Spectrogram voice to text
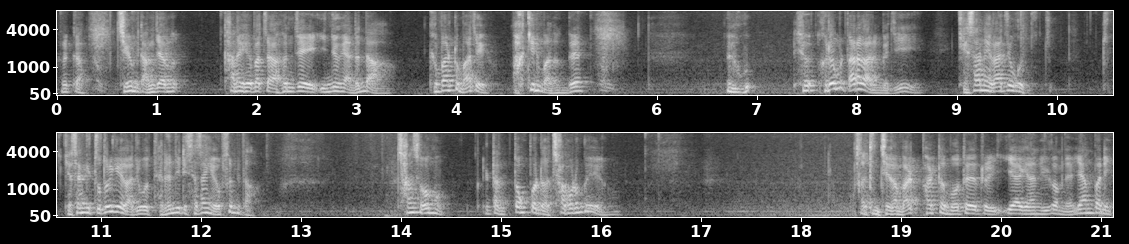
그러니까 지금 당장 탄핵해봤자 헌재 인용이 안 된다. 그 말도 맞아요. 맞기는 맞는데 흐름을 따라가는 거지. 계산해가지고 계산기 두들겨 가지고 되는 일이 세상에 없습니다. 찬스 오면 일단 똥벌을 차보는 거예요. 하여튼 제가 말, 팔터 모델을 이야기하는 이유가 뭐냐. 양반이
